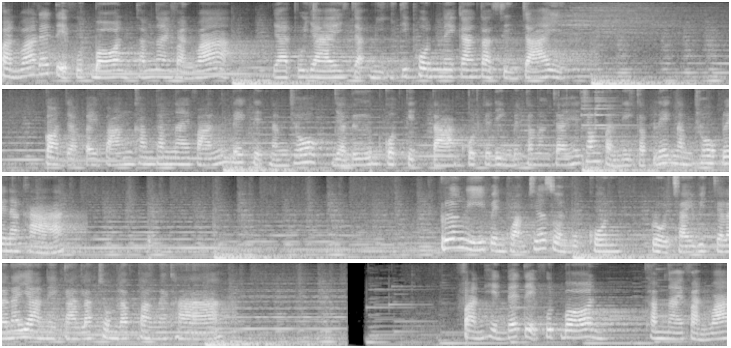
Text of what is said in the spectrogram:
ฝันว่าได้เตะฟุตบอลทำนายฝันว่า ญาติผู้ใหญ่จะมีอิทธิพลในการตัดสินใจ ก่อนจะไปฟังคำทำนายฝันเลขเด็ดนำโชค อย่าลืมกดติดตาม กดกระดิ่งเป็นกำลังใจให้ช่องฝันดีกับเลขนำโชคด้วยนะคะ เรื่องนี้เป็นความเชื่อส่วนบุคคล โปรดใช้วิจารณญาณในการรับชมรับฟังนะคะ ฝันเห็นได้เตะฟุตบอลทำนายฝันว่า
